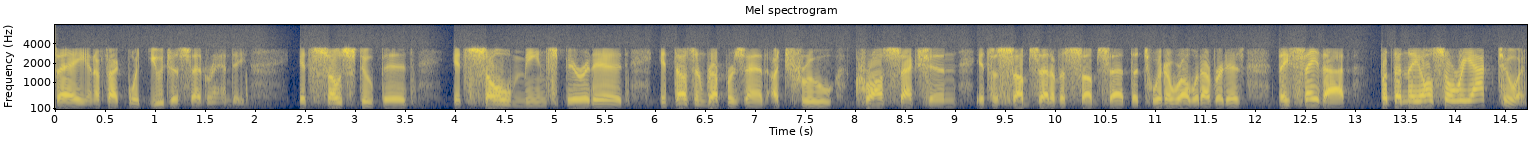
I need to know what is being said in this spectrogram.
say, in effect, what you just said, Randy, it's so stupid, it's so mean spirited, it doesn't represent a true cross section, it's a subset of a subset, the Twitter world, whatever it is. They say that, but then they also react to it.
